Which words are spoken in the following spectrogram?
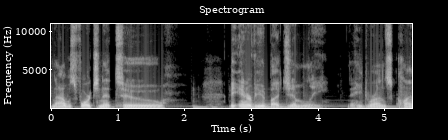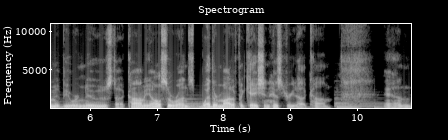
Now, I was fortunate to be interviewed by Jim Lee. He runs climateviewernews.com. He also runs weathermodificationhistory.com. And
